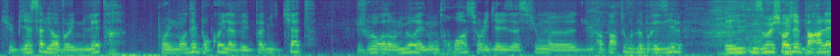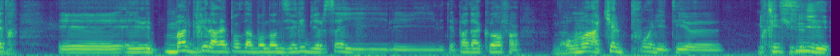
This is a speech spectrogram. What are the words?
que Bielsa lui envoie une lettre pour lui demander pourquoi il n'avait pas mis 4 joueurs dans le mur et non 3 sur l'égalisation du un partout contre le Brésil. Et ils ont échangé par lettres. Et, malgré la réponse d'Abondanzieri, Bielsa, il n'était pas d'accord. Enfin, au moins à quel point il était précis et,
